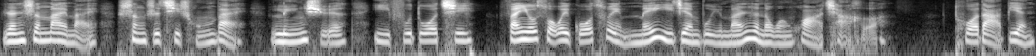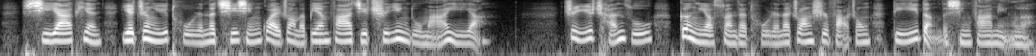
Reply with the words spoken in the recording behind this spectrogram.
人身卖买、生殖器崇拜、灵学、一夫多妻，凡有所谓国粹，没一件不与蛮人的文化恰合。拖大便、吸鸦片，也正与土人的奇形怪状的编发及吃印度麻一样。至于缠足，更要算在土人的装饰法中第一等的新发明了。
